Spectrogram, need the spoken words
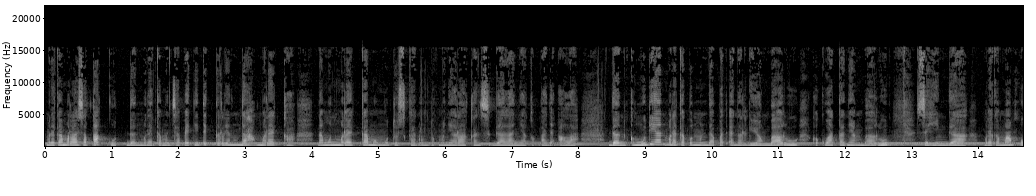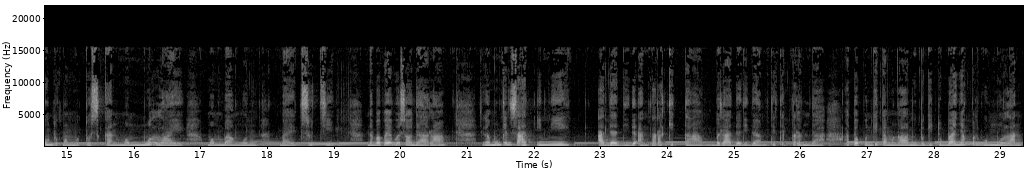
mereka merasa takut dan mereka mencapai titik terendah mereka, namun mereka memutuskan untuk menyerahkan segalanya kepada Allah, dan kemudian mereka pun mendapat energi yang baru, kekuatan yang baru, sehingga mereka mampu untuk memutuskan memulai membangun bait suci. Nah, Bapak Ibu Saudara, jika mungkin saat ini ada di antara kita berada di dalam titik terendah ataupun kita mengalami begitu banyak pergumulan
